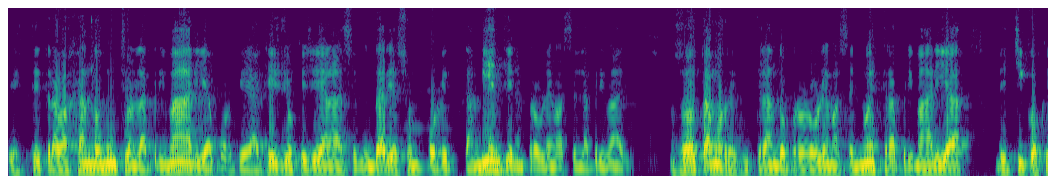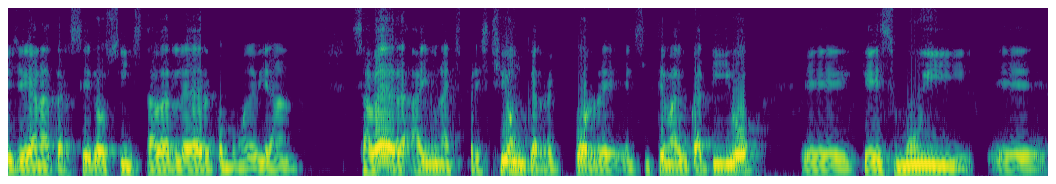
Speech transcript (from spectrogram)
este, trabajando mucho en la primaria, porque aquellos que llegan a la secundaria son porque también tienen problemas en la primaria. Nosotros estamos registrando problemas en nuestra primaria de chicos que llegan a tercero sin saber leer como debieran saber. Hay una expresión que recorre el sistema educativo eh, que es muy eh,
